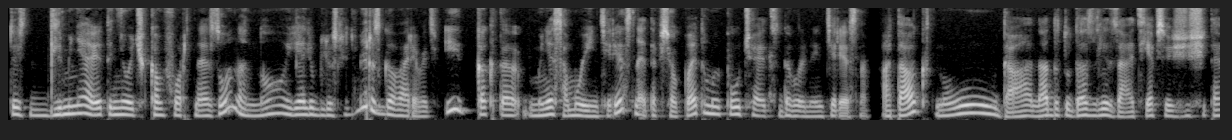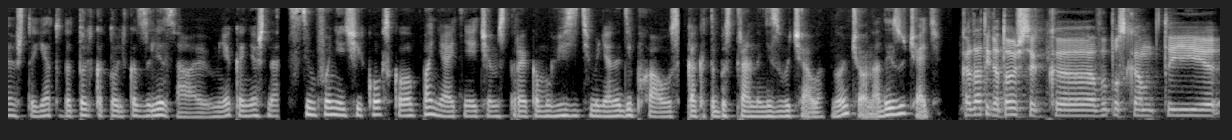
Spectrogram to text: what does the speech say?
То есть для меня это не очень комфортная зона, но я люблю с людьми разговаривать. И как-то мне самой интересно это все, поэтому и получается довольно интересно. А так, ну да, надо туда залезать. Я все еще считаю, что я туда только-только залезаю. Мне, конечно, с симфонией Чайковского понятнее, сложнее, чем с треком «Увезите меня на дипхаус», как это бы странно не звучало. Ну что, надо изучать. Когда ты готовишься к э, выпускам, ты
